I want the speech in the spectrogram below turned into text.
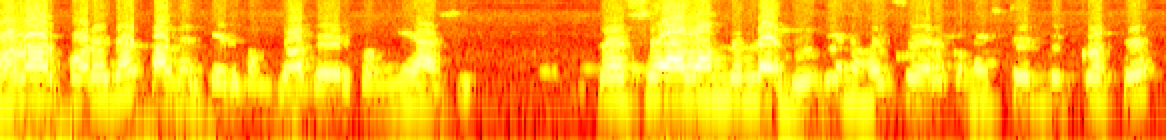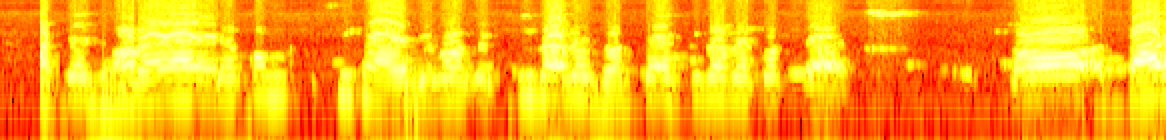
বলার পরে দেয় তাদেরকে এরকম জবে এরকম নিয়ে আসি। তো সে আলহামদুলিল্লাহ দুই দিন হয়েছে এরকম স্টেট বিট করতে, হাতে ধরায় এরকম শিখায় দিব যে কীভাবে ধরতে হয়, কীভাবে করতে হয়। তো তার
